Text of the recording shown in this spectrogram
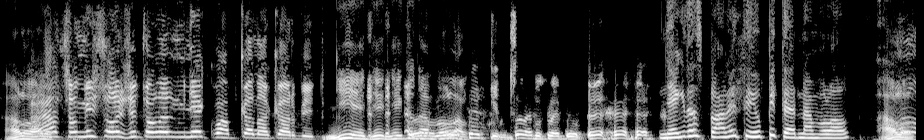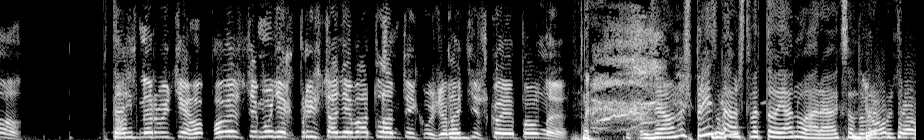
Halo, A ja halo. som myslel, že to len mne kvapka na karbit. Nie, nie, niekto nám volal. Niekto z planety Jupiter nám volal. Halo. Ktorý... Nasmerujte ho, povedzte mu, nech pristane v Atlantiku, že letisko je plné. Že on už pristal 4. januára, ak som dobre Giorgio. počula.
